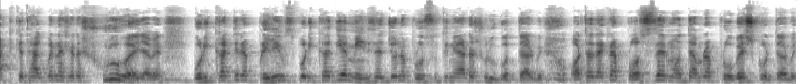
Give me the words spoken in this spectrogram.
আটকে থাকবে না, সেটা শুরু হয়ে যাবে। পরীক্ষার্থীরা প্রিলিমস পরীক্ষা দিয়ে মেন্সের জন্য প্রস্তুতি নেওয়াটা শুরু করতে পারবে। অর্থাৎ একটা প্রসেসের মধ্যে আমরা প্রবেশ করতে পারবে।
